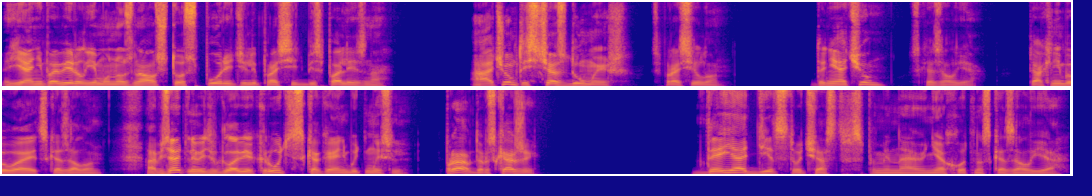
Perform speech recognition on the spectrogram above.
Я не поверил ему, но знал, что спорить или просить бесполезно. — А о чем ты сейчас думаешь? — спросил он. — Да ни о чем, — сказал я. «Так не бывает», — сказал он. «Обязательно ведь в голове крутится какая-нибудь мысль. Правда, расскажи». «Да я детство часто вспоминаю», — неохотно сказал я.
